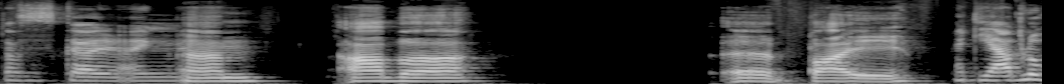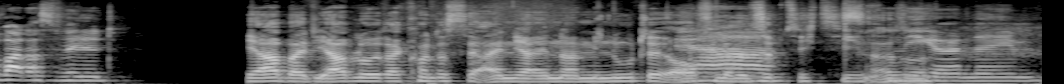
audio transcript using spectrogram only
Das ist geil eigentlich. Ähm, aber äh, bei. Bei Diablo war das wild. Ja, bei Diablo, da konntest du ein Jahr in einer Minute auf ja, Level 70 ziehen. Also, mega lame.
